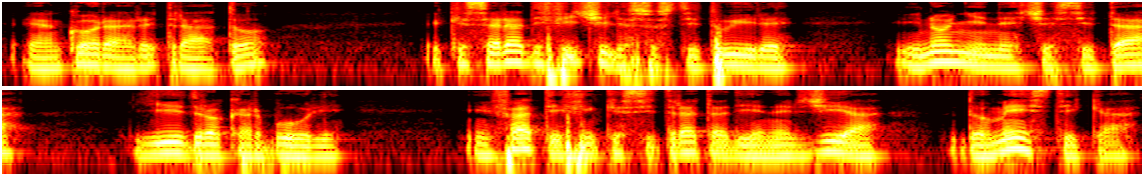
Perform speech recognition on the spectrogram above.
è ancora arretrato e che sarà difficile sostituire in ogni necessità gli idrocarburi infatti finché si tratta di energia domestica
